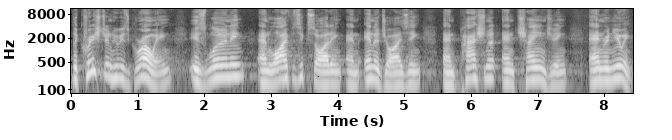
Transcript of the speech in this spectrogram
The Christian who is growing is learning, and life is exciting and energizing and passionate and changing and renewing.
